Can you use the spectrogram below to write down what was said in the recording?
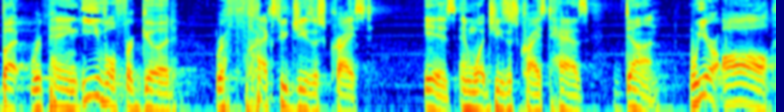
But repaying evil for good reflects who Jesus Christ is and what Jesus Christ has done. We are all,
